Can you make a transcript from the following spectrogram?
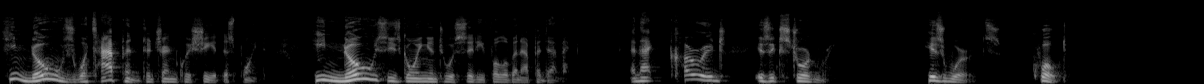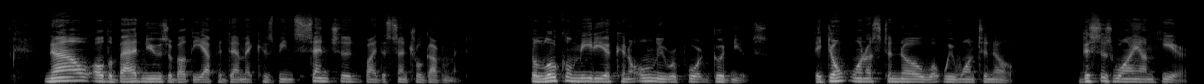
he knows what's happened to Chen Qiushi at this point. He knows he's going into a city full of an epidemic. And that courage is extraordinary. His words, quote, now all the bad news about the epidemic has been censored by the central government. The local media can only report good news. They don't want us to know what we want to know. This is why I'm here.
